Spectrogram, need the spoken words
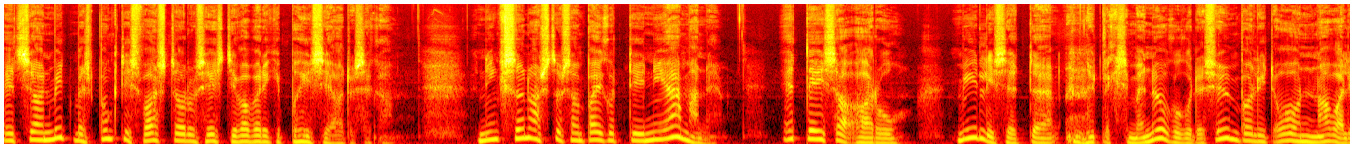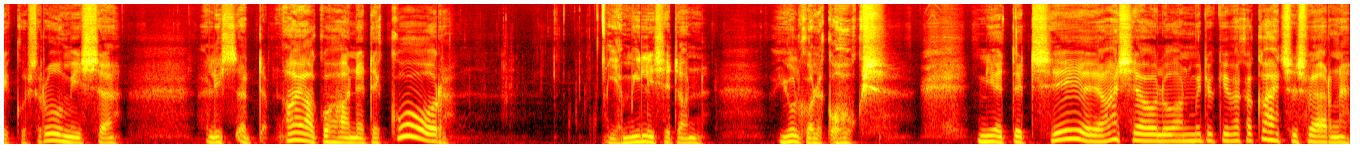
et see on mitmes punktis vastuolus Eesti Vabariigi põhiseadusega. ning sõnastus on paiguti nii ähmane, et ei saa aru, millised, ütleksime, Nõukogude sümbolid on avalikus ruumis lihtsalt ajakohane dekoor ja millised on julgeolekuohuks nii et, et see asjaolu on muidugi väga kahetsusväärne,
